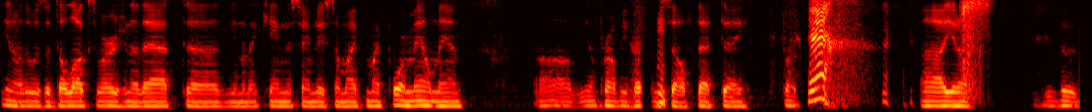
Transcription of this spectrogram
You know, there was a deluxe version of that. Uh, you know, that came the same day. So my my poor mailman, uh, you know, probably hurt himself that day. Yeah. Uh, you know, the,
